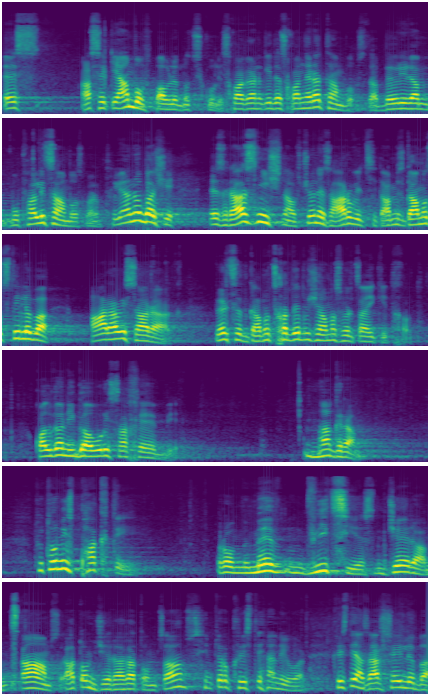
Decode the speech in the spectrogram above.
ეს ასე კი ამბობს პავლე მოციქული. სხვაგან კიდე სხვანაირად ამბობს და ბევრი რამ უფალიც ამბობს მაგრამ თლიანობაში ეს რას ნიშნავს? ჩვენ ეს არ ვიცით. ამის გამოცდილება არავის არ აქვს. ვერცად გამოცხადებაში ამას ვერ წაიკითხავთ. ყველგან იგავური სახეებია. მაგრამ თვითონ ის ფაქტი რომ მე ვიცი ეს მჯერა წამს რატომ ჯერა რატომ წამს იმიტომ რომ ქრისტიანი ვარ. ქრისტიანს არ შეიძლება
